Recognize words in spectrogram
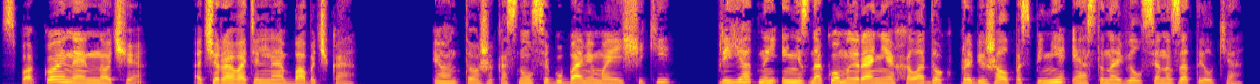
«Спокойной ночи, очаровательная бабочка». И он тоже коснулся губами моей щеки, Приятный и незнакомый ранее холодок пробежал по спине и остановился на затылке.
